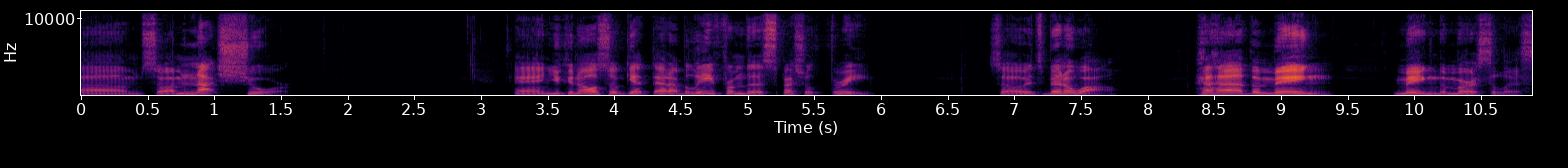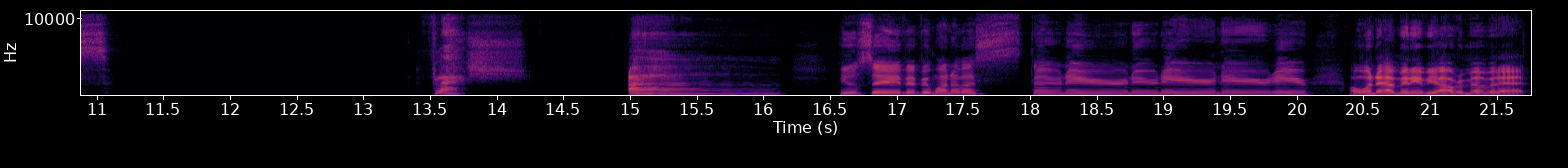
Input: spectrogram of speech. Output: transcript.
Um, so I'm not sure. And you can also get that, I believe, from the Special 3. So it's been a while. the Ming. Ming the Merciless. Flash. Ah. He'll save every one of us. I wonder how many of y'all remember that.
